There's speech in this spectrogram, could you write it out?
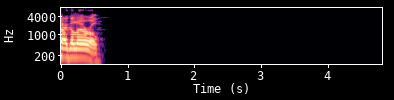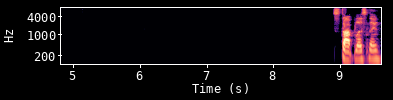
Pagalero. Stop listening.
